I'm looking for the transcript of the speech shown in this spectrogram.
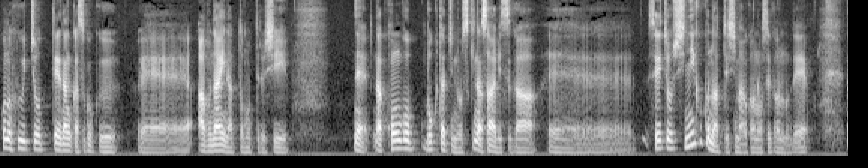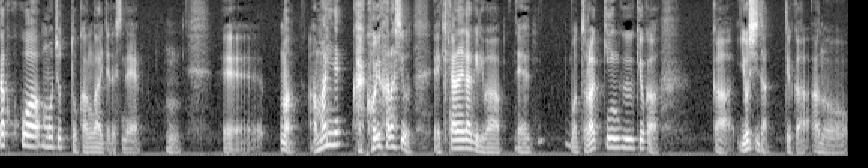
この風潮ってなんかすごくえー、危ないなと思ってるし、ね、今後僕たちの好きなサービスが、えー、成長しにくくなってしまう可能性があるのでなんかここはもうちょっと考えてですね、うんえー、まああまりね こういう話を聞かない限りは、えー、トラッキング許可が良しだっていうかあの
